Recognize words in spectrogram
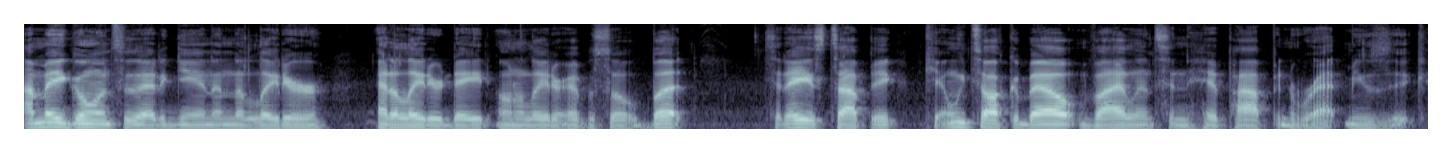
I may go into that again in a later at a later date on a later episode. But today's topic, can we talk about violence in hip hop and rap music?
